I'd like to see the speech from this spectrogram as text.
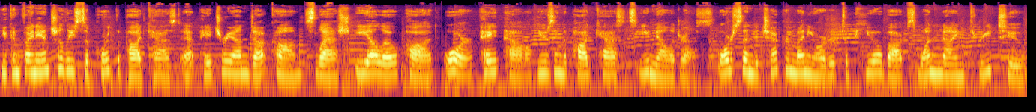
You can financially support the podcast at patreon.com slash elopod or PayPal using the podcast's email address, or send a check or money order to P.O. Box 1932,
